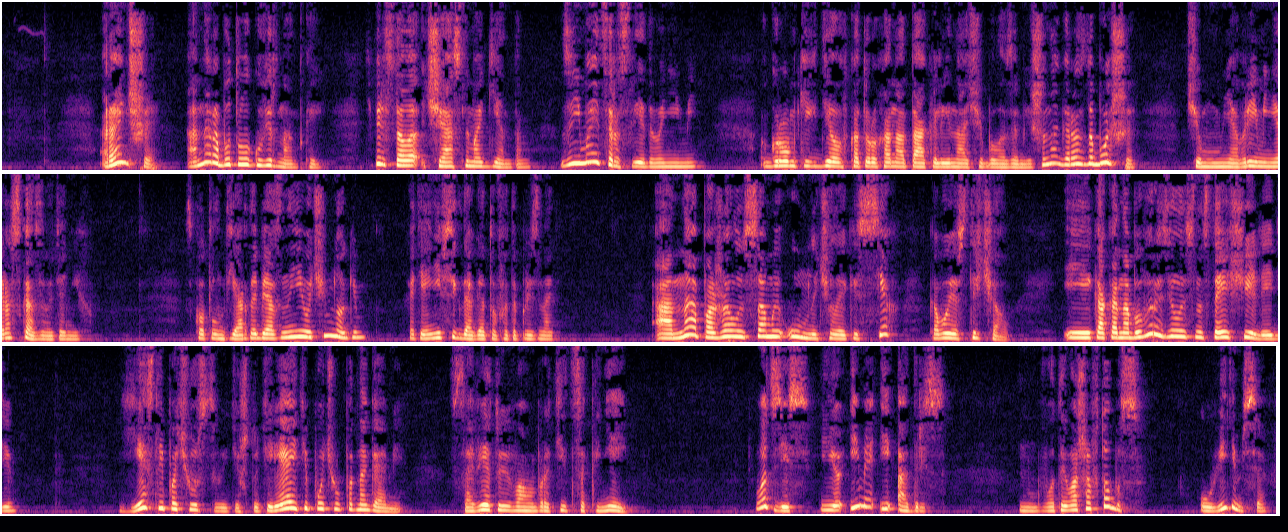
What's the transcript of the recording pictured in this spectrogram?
Раньше она работала гувернанткой, теперь стала частным агентом, занимается расследованиями. Громких дел, в которых она так или иначе была замешана, гораздо больше, чем у меня времени рассказывать о них. Скотланд-Ярд обязан ей очень многим, хотя я не всегда готов это признать. Она, пожалуй, самый умный человек из всех, кого я встречал, и, как она бы выразилась, настоящая леди. Если почувствуете, что теряете почву под ногами, советую вам обратиться к ней. Вот здесь ее имя и адрес. Ну, вот и ваш автобус. Увидимся.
